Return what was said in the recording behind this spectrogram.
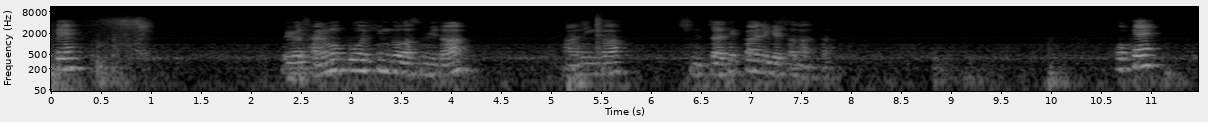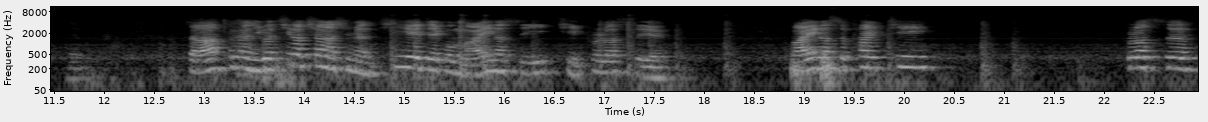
오케이? 우리가 잘못 보신 것 같습니다. 아닌가? 진짜 헷갈리게 써놨다. 오케이? 자, 그러면 이거 t로 치환하시면 t의 제곱 마이너스 2t 플러스 1 마이너스 8t 플러스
